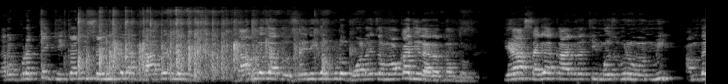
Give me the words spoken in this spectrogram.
कारण प्रत्येक ठिकाणी सैनिकाला दाबलं दाबलं जातो. सैनिकांना कुठं बोलायचा मोका दिला जात नव्हतो. या सगळ्या कारणाची मजबूरी म्हणून मी आमदार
